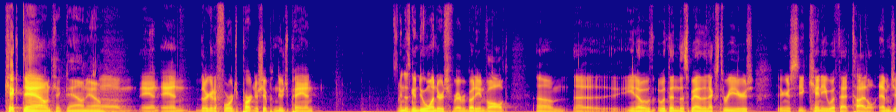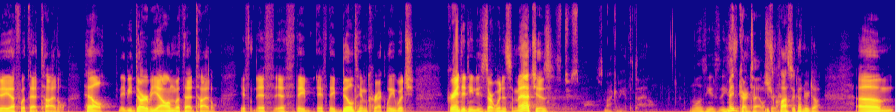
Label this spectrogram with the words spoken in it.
kick down, Kick down, yeah. um, and and they're going to forge a partnership with New Japan, and it's going to do wonders for everybody involved. Um, uh, you know, within the span of the next three years, you're going to see Kenny with that title, MJF with that title, hell, maybe Darby Allin with that title, if if if they if they build him correctly. Which, granted, he needs to start winning some matches. Too small. It's not going to get the title. Well, he's, he's Mid-card title, He's sure. classic underdog. Um,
